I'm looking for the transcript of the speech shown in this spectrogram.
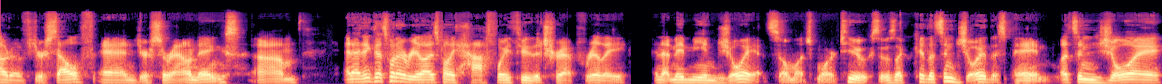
out of yourself and your surroundings. Um, and i think that's what i realized probably halfway through the trip really. And that made me enjoy it so much more too because it was like okay let's enjoy this pain. Let's enjoy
